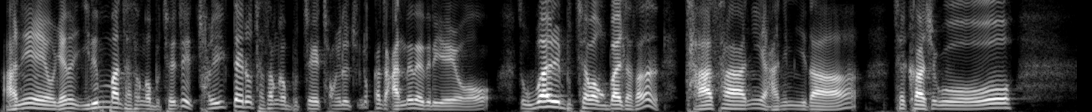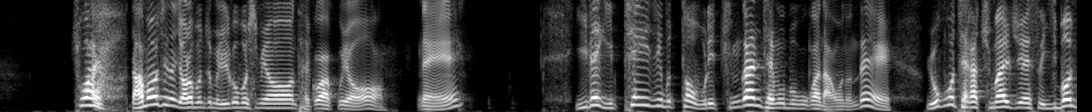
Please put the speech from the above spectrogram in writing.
아니에요. 얘는 이름만 자산과 부채지 절대로 자산과 부채의 정의를 충족하지 않는 애들이에요. 그래서 우발부채와 우발자산은 자산이 아닙니다. 체크하시고 좋아요. 나머지는 여러분 좀 읽어보시면 될 것 같고요. 네. 202페이지부터 우리 중간 재무 보고가 나오는데 요거 제가 주말 주에서 이번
